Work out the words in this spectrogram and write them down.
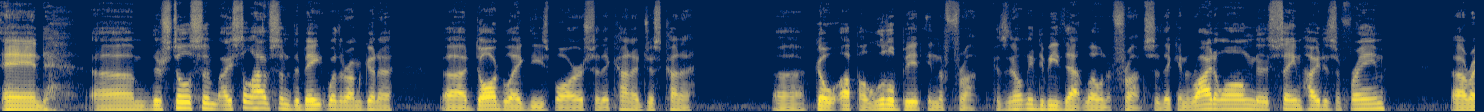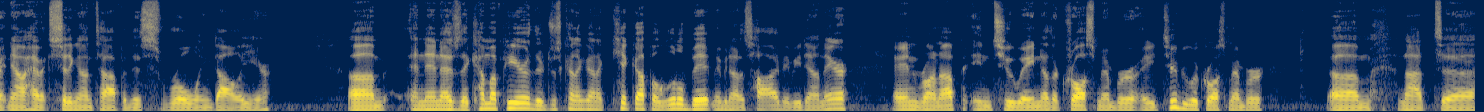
And um, there's still some. I still have some debate whether I'm going to uh, dog leg these bars so they kind of just kind of uh, go up a little bit in the front because they don't need to be that low in the front. So they can ride along the same height as the frame uh, right now I have it sitting on top of this rolling dolly here. Um, and then as they come up here, they're just kind of going to kick up a little bit, maybe not as high, maybe down there, and run up into another cross member, a tubular cross member, um, not, uh,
